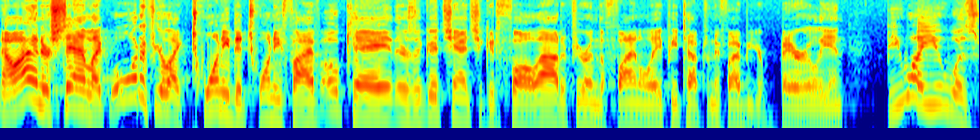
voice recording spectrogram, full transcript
Now, I understand, like, well, what if you're like 20 to 25? Okay, there's a good chance you could fall out if you're in the final AP Top 25, but you're barely in. BYU was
